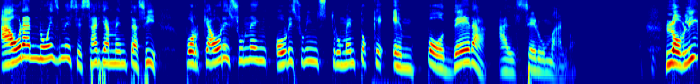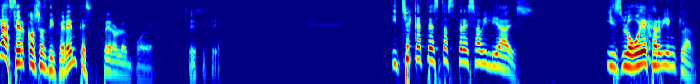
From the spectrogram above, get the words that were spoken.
Ahora no es necesariamente así, porque ahora es, una, ahora es un instrumento que empodera al ser humano. Lo obliga a hacer cosas diferentes, pero lo empodera. Sí, sí, sí. Y chécate estas tres habilidades. Y lo voy a dejar bien claro.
